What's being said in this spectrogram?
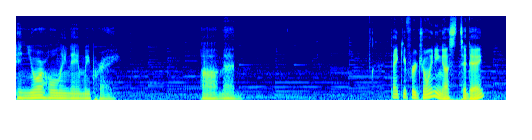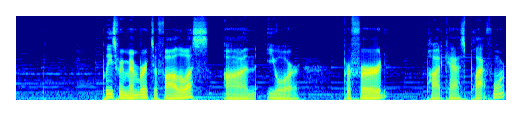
In your holy name we pray. Amen. Thank you for joining us today. Please remember to follow us on your preferred podcast platform.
